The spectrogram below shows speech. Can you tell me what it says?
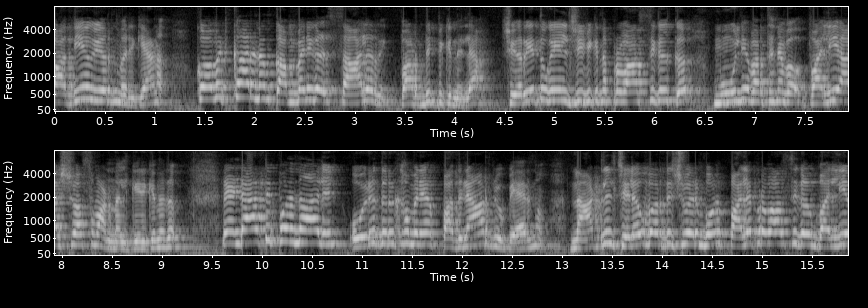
പതിയെ ഉയർന്നു വരികയാണ്. കോവിഡ് കാരണം കമ്പനികൾ സാലറി വർദ്ധിപ്പിക്കുന്നില്ല. ചെറിയ തുകയിൽ ജീവിക്കുന്ന പ്രവാസികൾക്ക് മൂല്യവർദ്ധനവ് വലിയ ആശ്വാസമാണ് നൽകിയിരിക്കുന്നത്. രണ്ടായിരത്തി പതിനാലിൽ ഒരു ദീർഘമിന് പതിനാറ് രൂപയായിരുന്നു. നാട്ടിൽ ചെലവ് വർദ്ധിച്ചു വരുമ്പോൾ പല പ്രവാസികളും വലിയ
